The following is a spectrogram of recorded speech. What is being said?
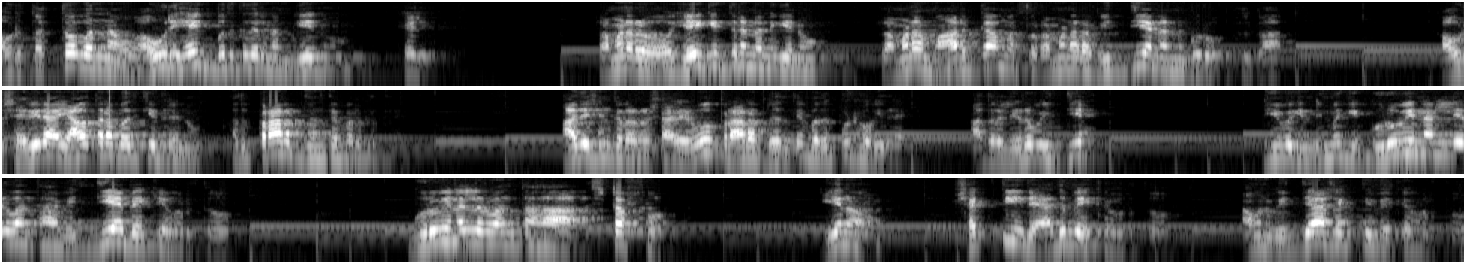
ಅವ್ರ ತತ್ವವನ್ನ ಅವ್ರು ಹೇಗ್ ಬದುಕಿದ್ರೆ ನಮ್ಗೇನು? ಹೇಳಿ. ರಮಣರು ಹೇಗಿದ್ರೆ ನನಗೇನು? ರಮಣ ಮಾರ್ಗ ಮತ್ತು ರಮಣರ ವಿದ್ಯೆ ನನ್ನ ಗುರು, ಅಲ್ವಾ? ಅವ್ರ ಶರೀರ ಯಾವ ತರ ಬದುಕಿದ್ರೇನು, ಅದು ಪ್ರಾರಬ್ಧಂತೆ ಬದುಕುತ್ತೆ ಆದಿಶಂಕರರ ಶರೀರವು ಪ್ರಾರಬ್ಧಂತೆ ಬದುಕ್ಬಿಟ್ಟು ಹೋಗಿದೆ. ಅದರಲ್ಲಿರುವ ವಿದ್ಯೆ ಇವಾಗ ನಿಮಗೆ ಗುರುವಿನಲ್ಲಿರುವಂತಹ ವಿದ್ಯೆ ಬೇಕೇ ಹೊರತು, ಗುರುವಿನಲ್ಲಿರುವಂತಹ ಸ್ಟಫ್ ಏನೋ ಶಕ್ತಿ ಇದೆ, ಅದು ಬೇಕೇ ಹೊರತು, ಅವನ ವಿದ್ಯಾಶಕ್ತಿ ಬೇಕೇ ಹೊರತು,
